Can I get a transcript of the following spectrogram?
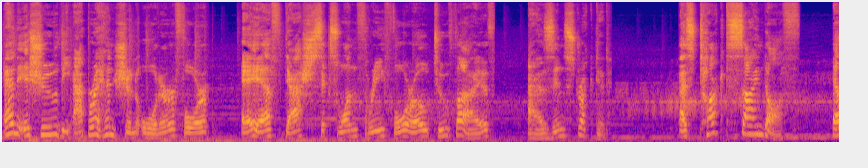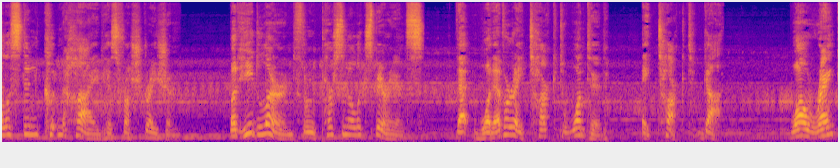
and issue the apprehension order for AF 6134025 as instructed. As Tucht signed off, Elliston couldn't hide his frustration. But he'd learned through personal experience that whatever a Tucht wanted, a Tucht got. While rank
